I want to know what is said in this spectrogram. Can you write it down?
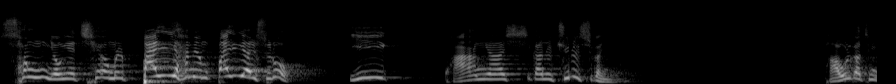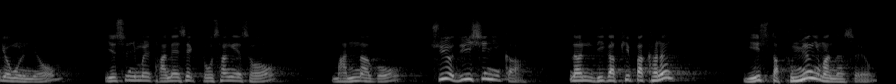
성령의 체험을 빨리 하면 빨리 할수록 이 광야 시간을 줄일 수가 있는 거예요. 바울 같은 경우는요. 예수님을 담에색 도상에서 만나고 주여 뉘시니까 난 네가 핍박하는 예수다 분명히 만났어요.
